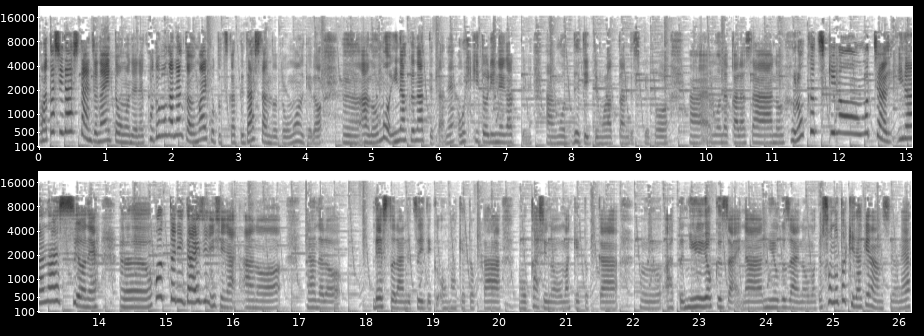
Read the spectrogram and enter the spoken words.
私出したんじゃないと思うんだよね。子供がなんかうまいこと使って出したんだと思うけど、うん、あの、もういなくなってたね。お引き取り願ってね、あの、もう出て行ってもらったんですけど、はい、もうだからさ、あの、付録付きのおもちゃいらないっすよね。うん、本当に大事にしない。あの、なんだろう。レストランでついてくおまけとか、お菓子のおまけとか、うん、あと入浴剤な、入浴剤のおまけ、その時だけなんですよね。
